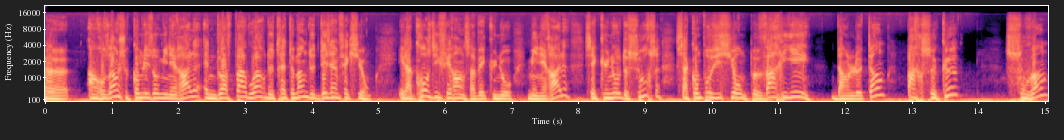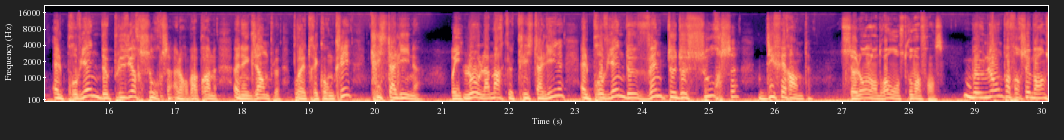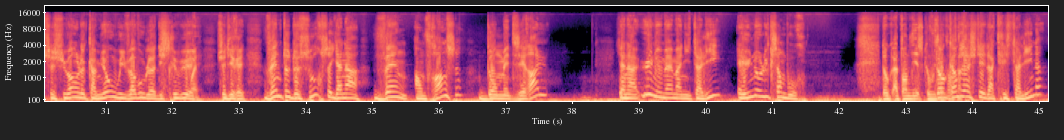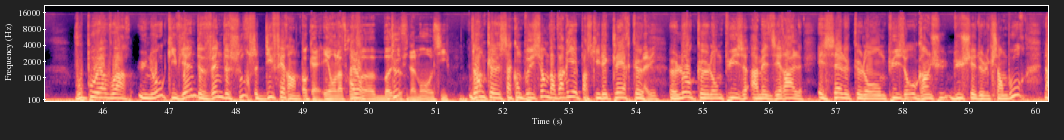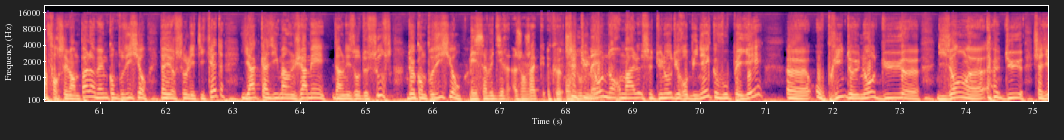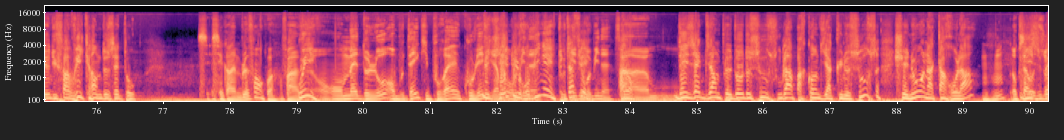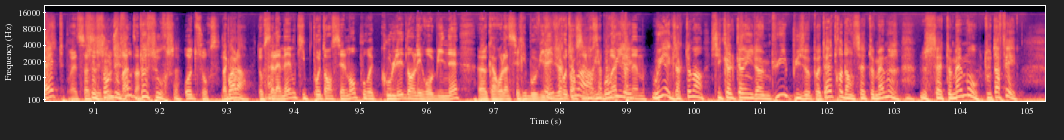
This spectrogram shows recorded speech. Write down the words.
Euh, en revanche, comme les eaux minérales, elles ne doivent pas avoir de traitement de désinfection. Et la grosse différence avec une eau minérale, c'est qu'une eau de source, sa composition peut varier dans le temps parce que souvent, elles proviennent de plusieurs sources. Alors, on va prendre un exemple pour être très concret. Cristalline. Oui. L'eau, la marque cristalline, elle provient de 22 sources différentes. Selon l'endroit où on se trouve en France. Mais non, pas forcément. C'est suivant le camion où il va vous la distribuer. Ouais. Je dirais 22 sources. Il y en a 20 en France, dont Metzeral. Il y en a une même en Italie et une au Luxembourg. Donc attendez, ce que vous Donc, quand vous achetez la cristalline, vous pouvez avoir une eau qui vient de 22 sources différentes. Ok, et on la trouve Alors, euh, bonne finalement aussi. Donc euh, sa composition va varier parce qu'il est clair que Bah oui. euh, l'eau que l'on puise à Metzeral et celle que l'on puise au Grand Chu- Duché de Luxembourg n'a forcément pas la même composition. D'ailleurs sur l'étiquette, il y a quasiment jamais dans les eaux de source de composition. Mais ça veut dire, Jean-Jacques, qu'on C'est une met... eau normale, c'est une eau du robinet que vous payez euh, au prix d'une eau du, euh, disons, euh, du, du fabricant de cette eau. C'est quand même bluffant, quoi. Enfin, Oui. on, on met de l'eau en bouteille qui pourrait couler Mais qui finalement est au du robinet, tout Qui à est du fait. robinet. Enfin, Alors, euh, Des exemples d'eau de source où là, par contre, il n'y a qu'une source. Chez nous, on a Carola, mhm. Donc ça, Lisbeth. Ouais, ça, ce sont des eaux de source. Haute source, d'accord. Voilà. Donc c'est la même qui potentiellement pourrait couler dans les robinets. Euh, Carola, c'est Ribeauvillé. Potentiellement, ça pourrait être la même. Oui, exactement. Si quelqu'un il a un puits, il puise peut-être dans cette même, cette même eau. Tout à fait.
